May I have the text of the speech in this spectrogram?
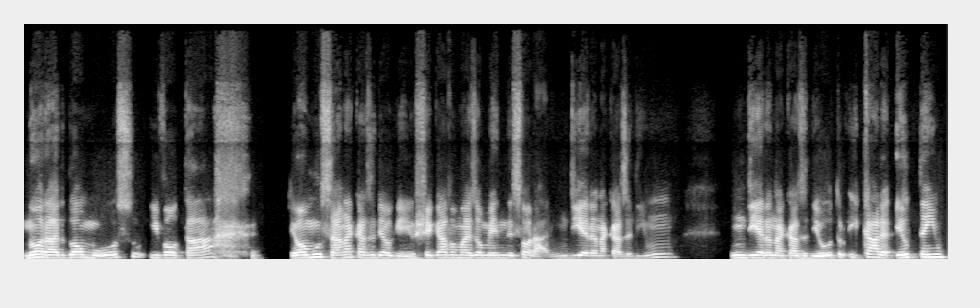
no horário do almoço e voltar eu almoçar na casa de alguém. Eu chegava mais ou menos nesse horário. Um dia era na casa de um, um dia era na casa de outro. E, cara, eu tenho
